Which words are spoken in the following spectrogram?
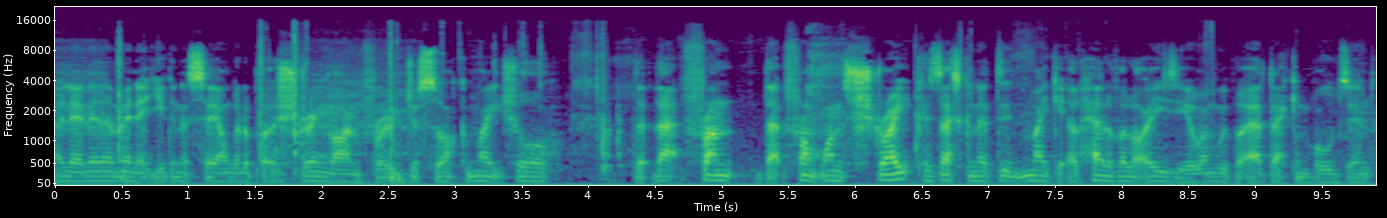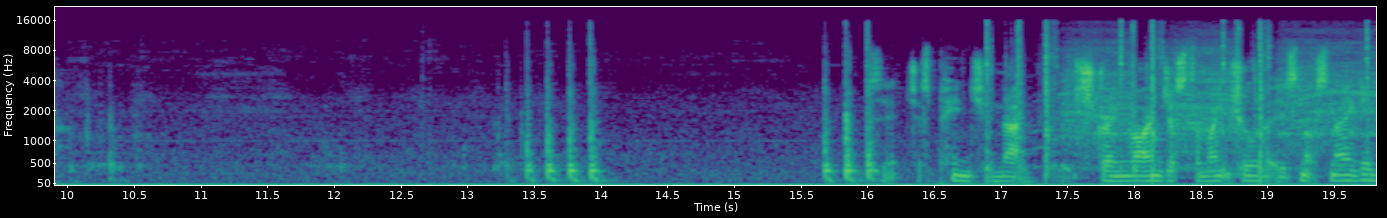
and then in a minute you're going to see I'm going to put a string line through just so I can make sure that that front that front one's straight because that's going to make it a hell of a lot easier when we put our decking boards in. Just pinching that string line just to make sure that it's not snagging.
